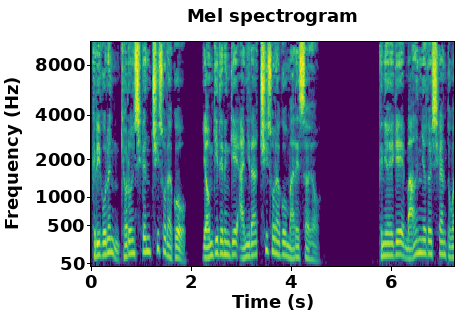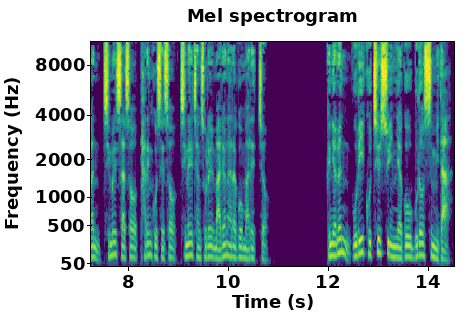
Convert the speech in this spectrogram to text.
그리고는 결혼식은 취소라고, 연기되는 게 아니라 취소라고 말했어요. 그녀에게 48시간 동안 짐을 싸서 다른 곳에서 지낼 장소를 마련하라고 말했죠. 그녀는 우리 고칠 수 있냐고 물었습니다.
